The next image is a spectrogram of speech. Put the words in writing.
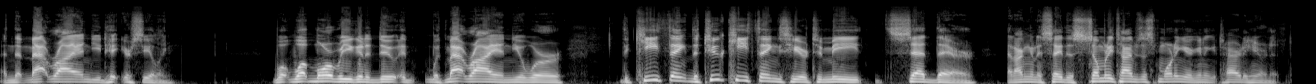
And that Matt Ryan, you'd hit your ceiling. What what more were you going to do with Matt Ryan? You were the key thing, the two key things here to me said there, and I'm going to say this so many times this morning, you're going to get tired of hearing it.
